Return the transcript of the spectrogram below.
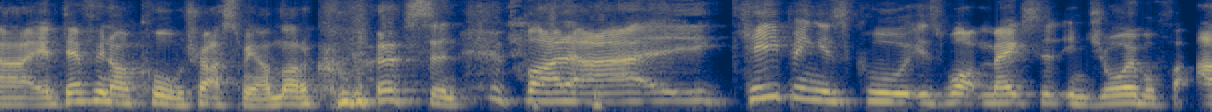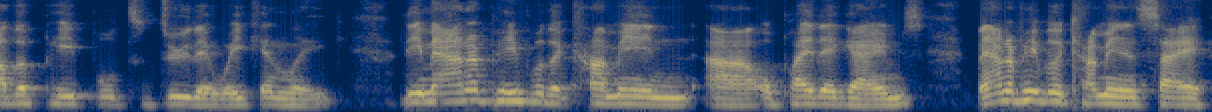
uh, definitely not cool. Trust me, I'm not a cool person. But uh, keeping is cool is what makes it enjoyable for other people to do their weekend league. The amount of people that come in uh, or play their games, amount of people that come in and say,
